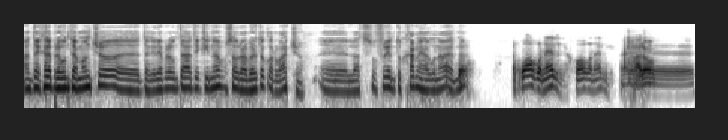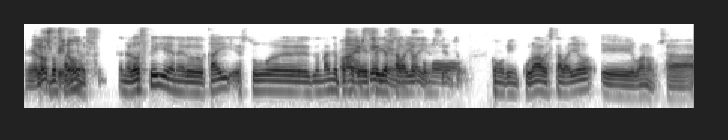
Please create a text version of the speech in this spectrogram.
Antes que le pregunte a Moncho, eh, te quería preguntar a ti, Kino, sobre Alberto Corbacho. Eh, ¿Lo has sufrido en tus carnes alguna vez, no? He jugado con él, he jugado con él. Claro, eh, en el OSPI, ¿no? Años. En el OSPI y en el CAI estuve de un año pasado ah, que ese ya estaba yo como, como vinculado, estaba yo y bueno, o sea,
